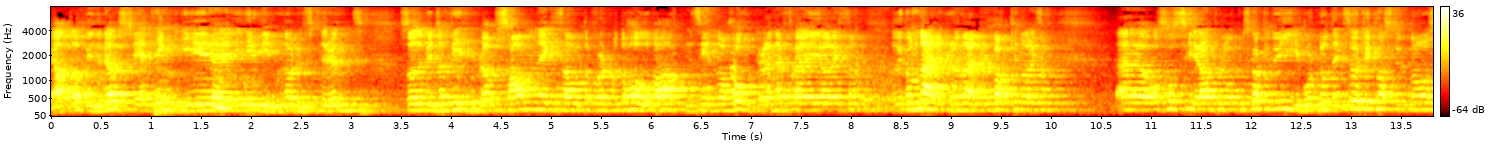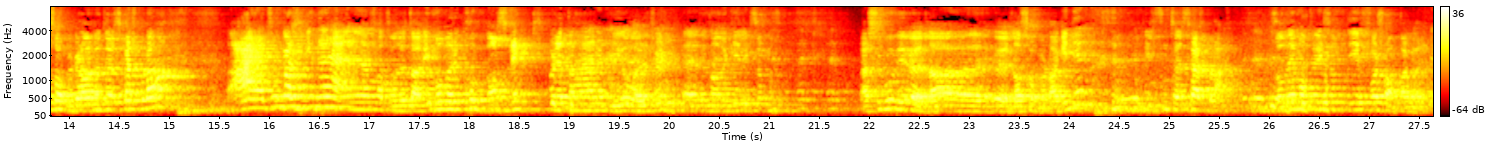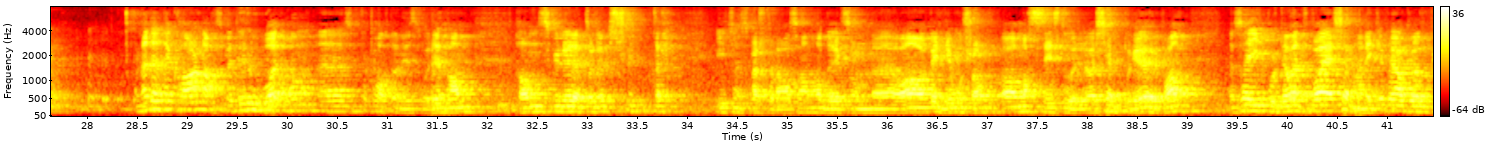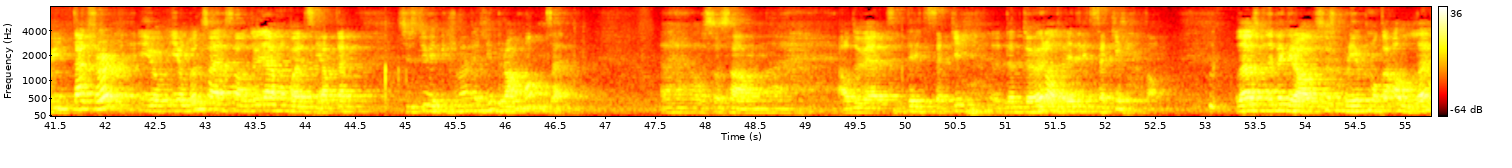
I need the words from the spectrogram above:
ja, da begynner det å skje ting i, i vinden og luften rundt. Så det begynte å virvle opp sand, ikke sant? og folk måtte holde på hattene sine, og håndklærne fløy, og liksom Og de kom nærmere og nærmere bakken, og liksom eh, Og så sier han piloten Skal ikke du gi bort noe, så du ikke kaste ut noe sommerglad med Tønsbergs Blad? Nei, jeg tror kanskje ikke det. Jeg fattet han ut av. Vi må bare komme oss vekk, for dette her blir jo bare tull. Eh, Du kan ikke liksom Vær så god, vi ødela, ødela sommerdagen din. Hilsen Tønsbergs Blad. Så det måtte liksom, de forsvant av gårde. Men denne karen da, som heter Roar, han eh, som fortalte denne historien, han, han skulle rett og slett slutte i Tønsbergs Blad. Altså, han hadde liksom, eh, var veldig morsom og masse historier og kjempegøy å høre på han. Så jeg gikk bort til han etterpå. Jeg kjenner han ikke, for jeg har akkurat begynt der sjøl i, jobben. Så jeg sa du, jeg må bare si at jeg syns du virker som en veldig bra mann. sa. Eh, og så sa han eh, ja, du vet, drittsekker. Det dør aldri drittsekker. Og det er jo sånn I begravelser så blir på en måte alle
